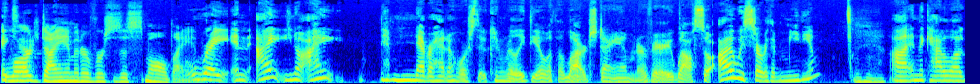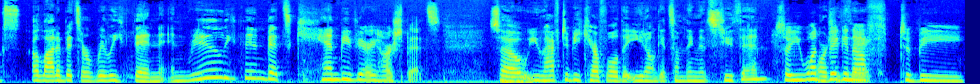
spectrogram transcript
large diameter versus a small diameter. Right, and I you know I have never had a horse that can really deal with a large diameter very well. So I always start with a medium. Uh, in the catalogs, a lot of bits are really thin, and really thin bits can be very harsh bits. So mm-hmm. you have to be careful that you don't get something that's too thin. So you want big enough thick. to be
